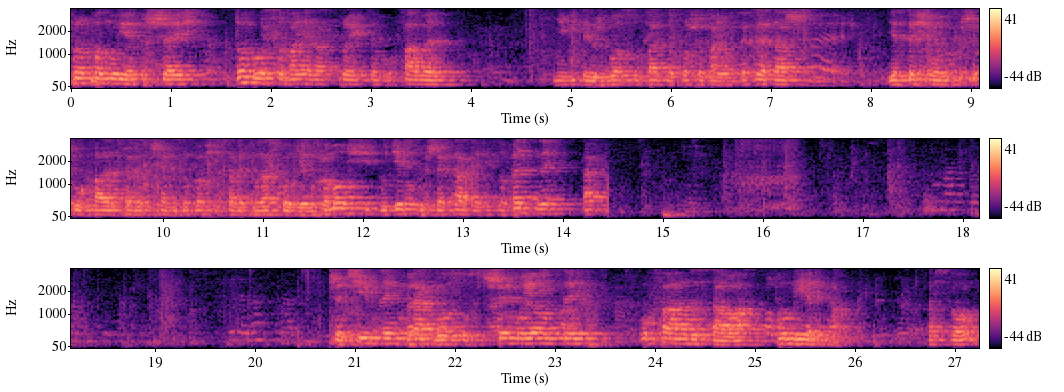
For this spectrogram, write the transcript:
Proponuję przejść do głosowania nad projektem uchwały. Nie widzę już głosów. Bardzo proszę Panią Sekretarz. Jesteśmy przy uchwale w sprawie określenia wysokości stawek podatku od nieruchomości. 23 radnych jest obecnych. Tak? Przeciwnych, brak głosów wstrzymujących. Uchwała została podjęta. Państwo,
